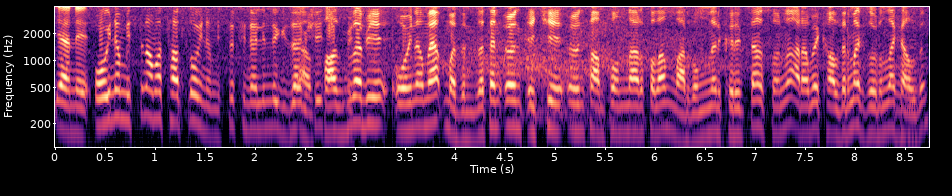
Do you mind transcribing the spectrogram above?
Yani oynamışsın ama tatlı oynamışsın. Finalinde güzel Ya bir şey fazla çıkmış. bir oynama yapmadım. Zaten ön eki, ön tamponlar falan vardı. Onları kırdıktan sonra arabayı kaldırmak zorunda kaldım.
